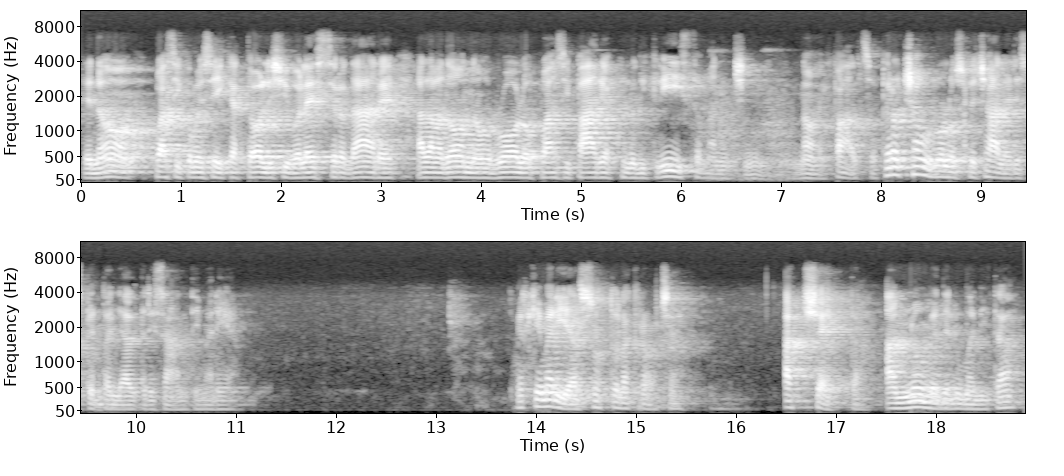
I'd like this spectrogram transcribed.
eh, no? quasi come se i cattolici volessero dare alla Madonna un ruolo quasi pari a quello di Cristo, ma no, è falso, però c'ha un ruolo speciale rispetto agli altri santi Maria. Perché Maria sotto la croce accetta a nome dell'umanità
